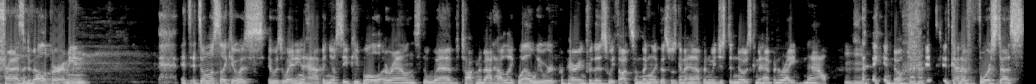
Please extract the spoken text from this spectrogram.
for, as a developer, I mean, it's it's almost like it was it was waiting to happen. You'll see people around the web talking about how like, well, we were preparing for this. We thought something like this was going to happen. We just didn't know it was going to happen right now. Mhm. you know, it, it kind of forced us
